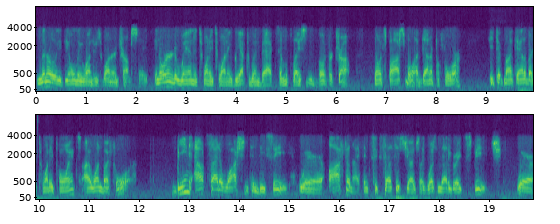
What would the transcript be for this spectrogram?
literally the only one who's won in Trump state. In order to win in 2020, we have to win back some of the places that vote for Trump. No, it's possible. I've done it before. He took Montana by 20 points. I won by four. Being outside of Washington, D.C., where often I think success is judged like, wasn't that a great speech? Where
